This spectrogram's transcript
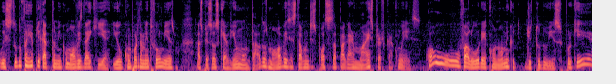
O estudo foi replicado também com móveis da IKEA e o comportamento foi o mesmo. As pessoas que haviam montado os móveis estavam dispostas a pagar mais para ficar com eles. Qual o valor econômico de tudo isso? Por que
